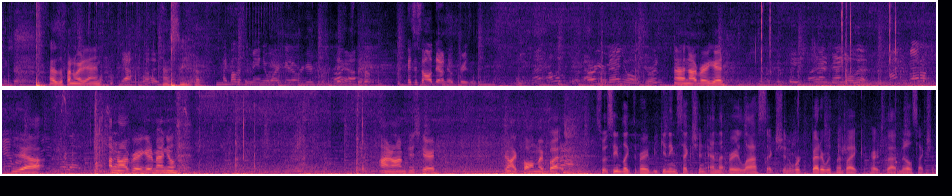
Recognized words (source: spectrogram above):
Thanks, sir. That was a fun way to end. Yeah, well, it's- That was sweet. I call this the manual market over here. Oh, yeah. It's just all downhill cruising. How are your manuals, Jordan? Uh, not very good. Try and. Yeah. I'm not very good at manuals. I don't know, I'm too scared. I feel like falling my butt. So it seemed like the very beginning section and that very last section worked better with my bike compared to that middle section.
